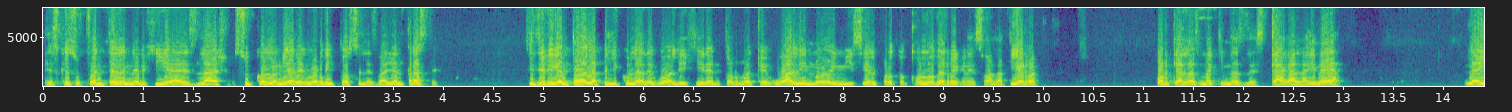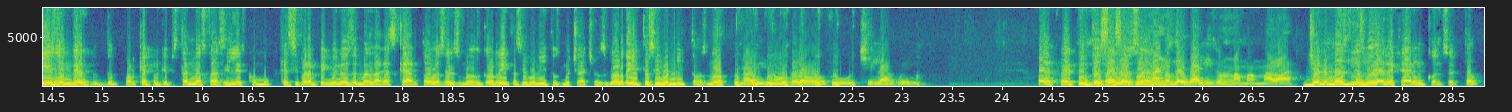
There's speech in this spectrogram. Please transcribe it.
es que su fuente de energía slash su colonia de gorditos se les vaya al traste. Si se fijan, toda la película de Wally gira en torno a que Wally no inicie el protocolo de regreso a la Tierra. Porque a las máquinas les caga la idea. Y ahí es donde, ¿por qué? Porque pues, están más fáciles como que si fueran pingüinos de Madagascar, todos los seres humanos gorditos y bonitos, muchachos, gorditos y bonitos, ¿no? Ay, no, pero fúchila, güey. Bueno, el punto O es sea, eso, los o sea, humanos de Wally son una mamada. Yo nomás les voy a dejar un concepto.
